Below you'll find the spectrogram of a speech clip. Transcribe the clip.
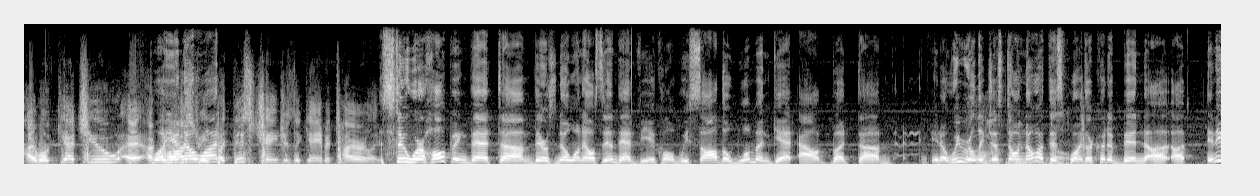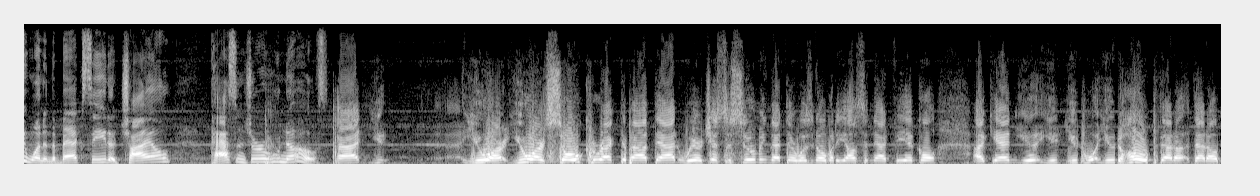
I will get you uh, across Well, you know street, what? but this changes the game entirely. Stu, we're hoping that um, there's no one else in that vehicle. We saw the woman get out, but um, you know we really just don't know don't at this know. point. There could have been uh, uh, anyone in the back seat, a child, passenger, who knows? Pat, you, you are you are so correct about that. We're just assuming that there was nobody else in that vehicle. Again, you, you, you'd you'd hope that a, that a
